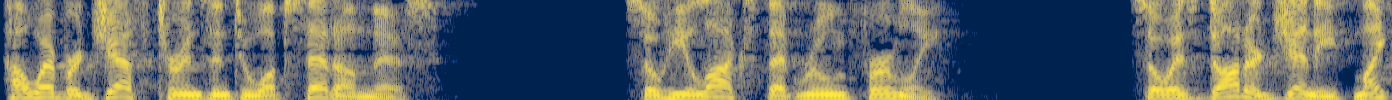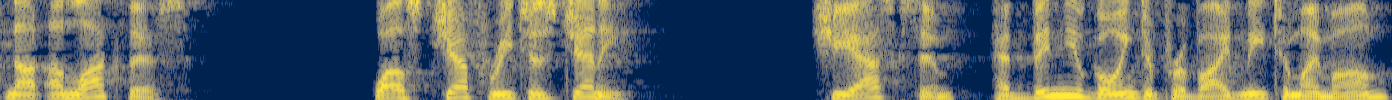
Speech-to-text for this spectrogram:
However Jeff turns into upset on this. So he locks that room firmly. So his daughter Jenny might not unlock this. Whilst Jeff reaches Jenny. She asks him, had been you going to provide me to my mom?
